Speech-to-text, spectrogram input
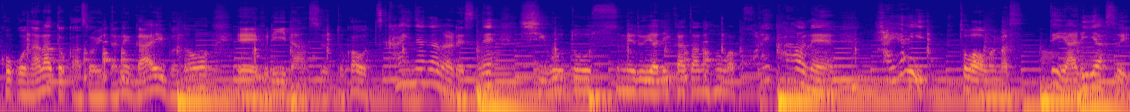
ここならとかそういったね外部の、えー、フリーランスとかを使いながらですね仕事を進めるやり方の方がこれからはね早いとは思います。でやりやすい。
